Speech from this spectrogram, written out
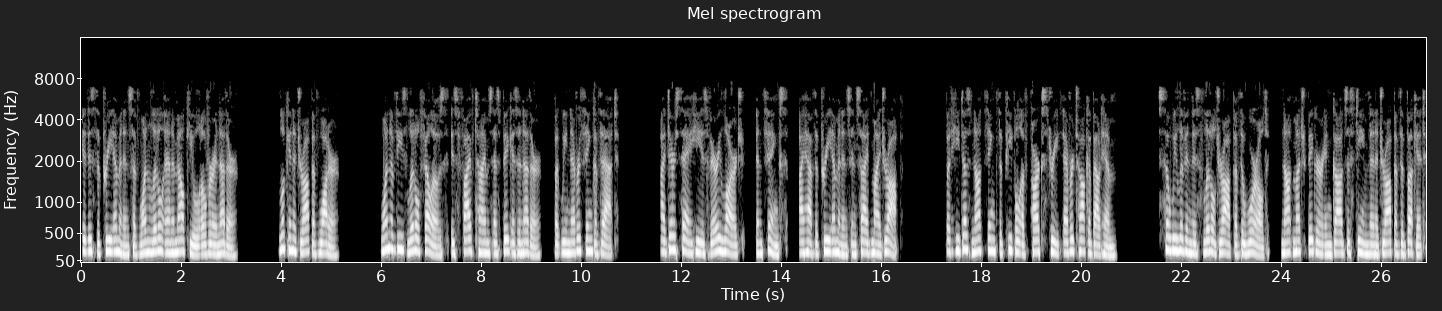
It is the preeminence of one little animalcule over another. Look in a drop of water. One of these little fellows is five times as big as another, but we never think of that. I dare say he is very large, and thinks, I have the preeminence inside my drop. But he does not think the people of Park Street ever talk about him. So we live in this little drop of the world, not much bigger in God's esteem than a drop of the bucket,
